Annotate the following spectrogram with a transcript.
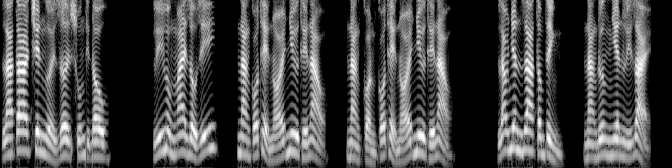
là ta trên người rơi xuống thì đâu. Lý Hồng Mai dầu dĩ, nàng có thể nói như thế nào, nàng còn có thể nói như thế nào. Lão nhân ra tâm tình, nàng đương nhiên lý giải.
